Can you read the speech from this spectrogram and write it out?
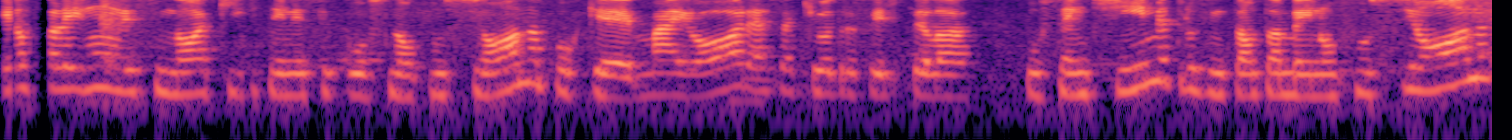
Aí eu falei, hum, esse nó aqui que tem nesse curso não funciona, porque é maior, essa aqui outra fez pela, por centímetros, então também não funciona.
